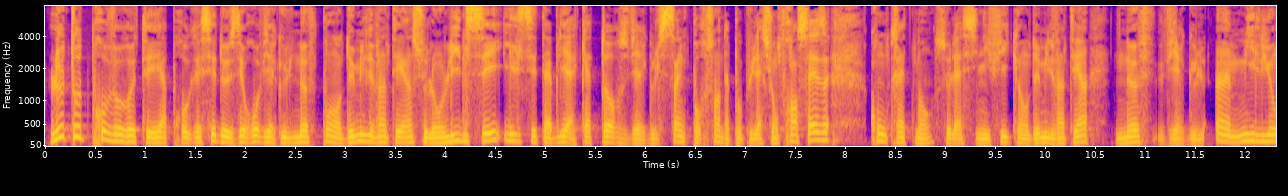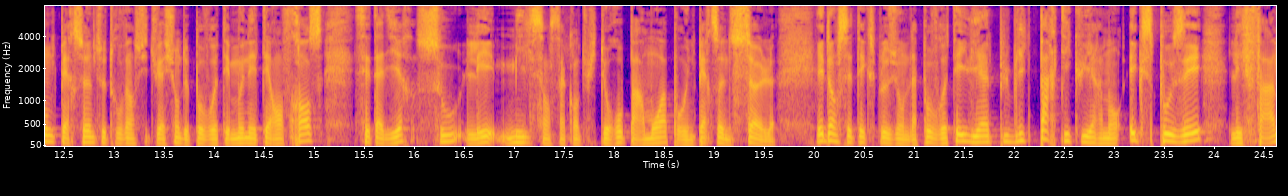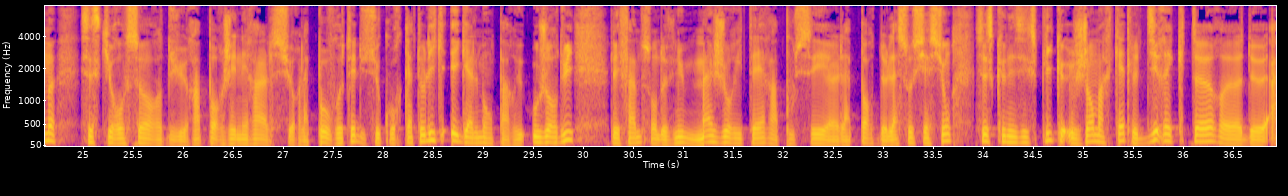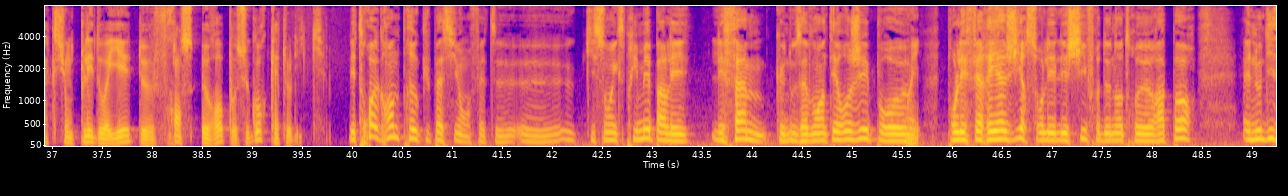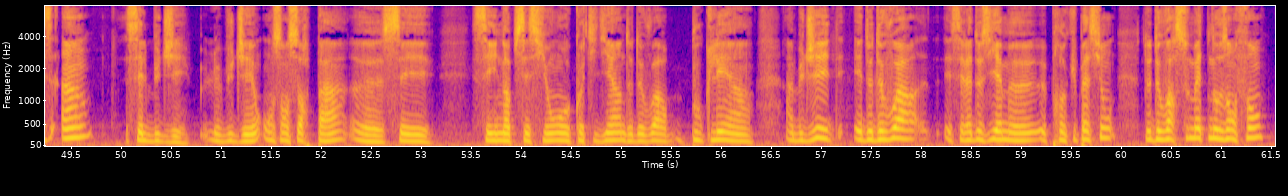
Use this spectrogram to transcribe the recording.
Le taux de pauvreté a progressé de 0,9 points en 2021 selon l'INSEE. Il s'établit à 14,5% de la population française. Concrètement, cela signifie qu'en 2021, 9,1 millions de personnes se trouvaient en situation de pauvreté monétaire en France, c'est-à-dire sous les 1158 euros par mois pour une personne seule. Et dans cette explosion de la pauvreté, il y a un public particulièrement exposé, les femmes. C'est ce qui ressort du rapport général sur la pauvreté du secours catholique également paru Aujourd'hui, les femmes sont devenues majoritaires à pousser euh, la porte de l'association. C'est ce que nous explique Jean Marquette, le directeur euh, de Action Plaidoyer de France Europe au Secours catholique. Les trois grandes préoccupations en fait euh, qui sont exprimées par les, les femmes que nous avons interrogées pour pour les faire réagir sur les, les chiffres de notre rapport, elles nous disent un, c'est le budget. Le budget, on s'en sort pas. c'est c'est une obsession au quotidien de devoir boucler un, un budget et de devoir, et c'est la deuxième euh, préoccupation, de devoir soumettre nos enfants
